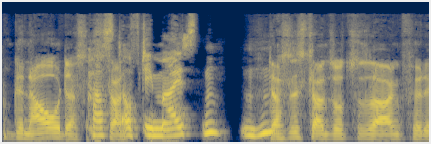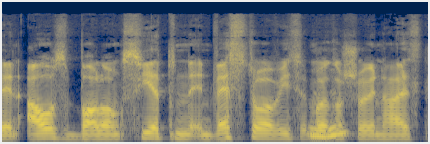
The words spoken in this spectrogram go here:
Genau, das Passt ist dann, auf die meisten. Mhm. Das ist dann sozusagen für den ausbalancierten Investor, wie es immer mhm. so schön heißt.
